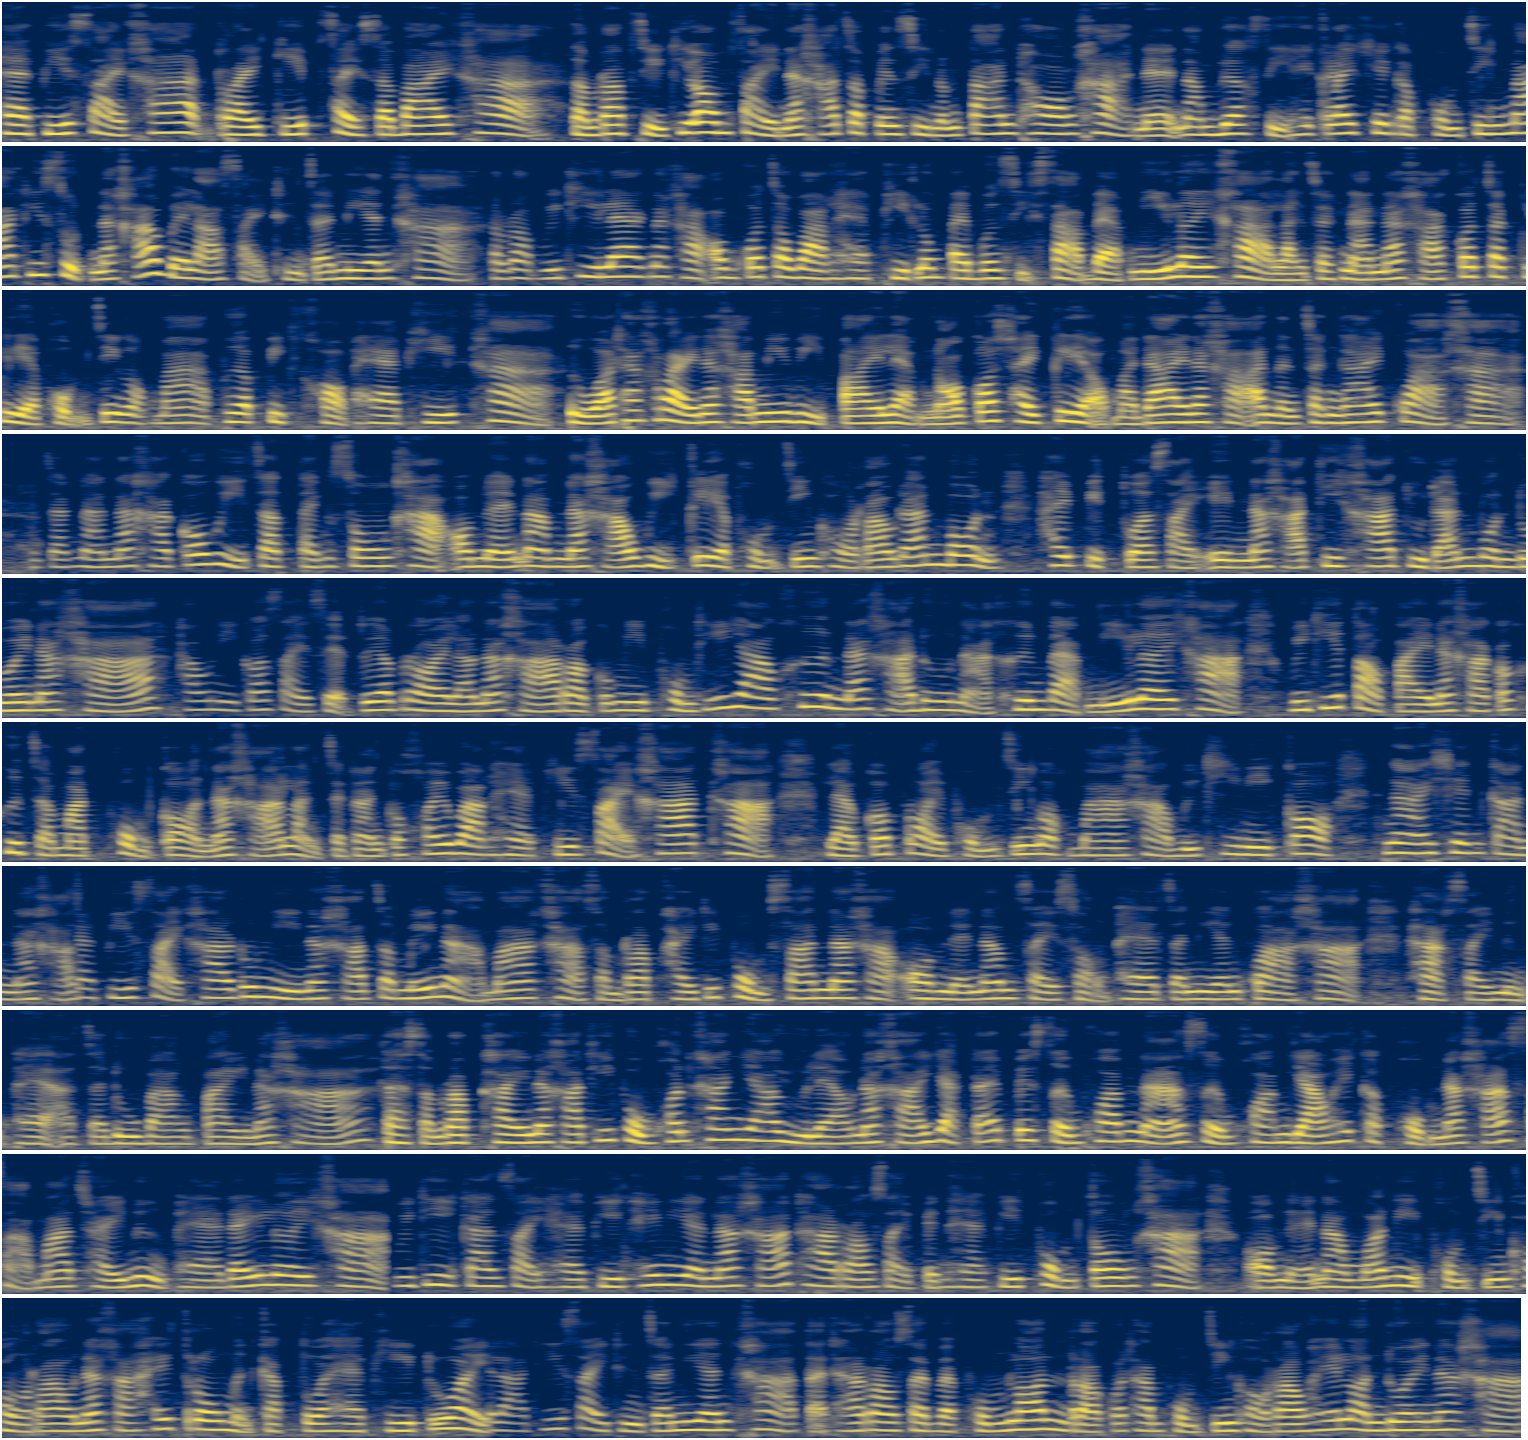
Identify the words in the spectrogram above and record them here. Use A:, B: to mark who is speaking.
A: แฮร์พีสายคาดไรกิฟใส่สบายค่ะสำหรับสีที่ออมใส่นะคะ จะเป็นสีน้ำตาลทองค่ะ แนะนำเลือกสีให้ใกล้เคียงกับผมจริงมากที่สุดนะคะ เวลาใส่ถึงจะเนียนค่ะสำหรับวิธีแรกนะคะ ออมก็จะวางแฮร์พีซลงไปบนศีรษะแบบนี้เลยค่ะ หลังจากนั้นนะคะ ก็จะเกลี่ยผมจริงออกมา เพื่อปิดขอบแฮร์พีซค่ะ หรือว่าถ้าใครนะคะ มีหวีปลายแหลมเนาะก็ใช้เกลี่ยออกมาได้นะคะ อันนั้นจะง่ายกว่าค่ะ จากนั้นนะคะ ก็หวีจัดแต่งทรงค่ะ ออมแนะนำนะคะ หวีเกลี่ยผมจริงของเราด้านบน ให้ปิดตัวสายเอ็นนะคะ ที่คาดอยู่ด้านบนด้วยนะคะ เท่านี้ก็ใส่เสร็จเรียบร้อยแล้วนะคะ เราก็มีผมที่ยาวขึ้นนะคะ ดูหนาขึ้นแบบนี้เลยค่ะ วิธีต่อไปนะคะก็คือจะมัดผมก่อนนะคะ หลังจากนั้นก็ค่อยวางแฮร์พีซใส่คาดค่ะ แล้วก็ปล่อยผมจริงออกมาค่ะ วิธีนี้ก็ง่ายเช่นกันนะคะแฮร์พีซใส่คาดรุ่นนี้นะคะ จะไม่หนามากค่ะสำหรับใครที่ผมสั้นนะคะ ออมแนะนำใส่ 2 แพรจะเนียนกว่าค่ะ หากใส่ 1 แพรอาจจะดูบางไปนะคะ แต่สำหรับใครนะคะที่ผมค่อนข้างยาวอยู่แล้วนะคะ อยากได้ไปเสริมความหนาเสริมความยาวให้กับผมนะคะ สามารถใช้ 1 แพรได้เลยค่ะ วิธีการใส่แฮร์พีซให้เนียนนะคะ ถ้าเราใส่เป็นแฮร์พีซผมตรงค่ะ ออมแนะนำว่าหนีบผมจริงของเรานะคะ ให้ตรงเหมือนกับตัวแฮร์พีซด้วย เวลาที่ใส่ถึงจะเนียนค่ะ แต่ถ้าเราใส่แบบผมล่อน เราก็ทำผมจริงของเราให้ล่อนด้วยนะคะ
